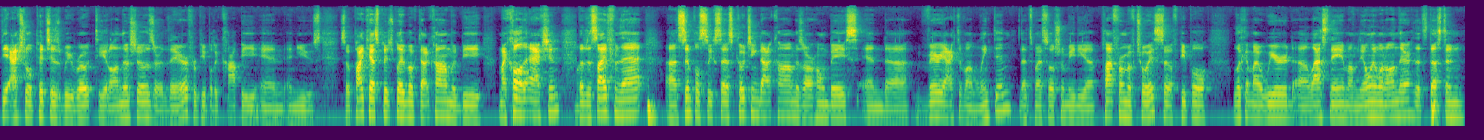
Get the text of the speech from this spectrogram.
The actual pitches we wrote to get on those shows are there for people to copy and, and use. So podcastpitchplaybook.com would be my call to action. But aside from that, uh, simplesuccesscoaching.com is our home base and uh, very active on LinkedIn. That's my social media platform of choice. So if people look at my weird uh, last name. I'm the only one on there. That's Dustin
